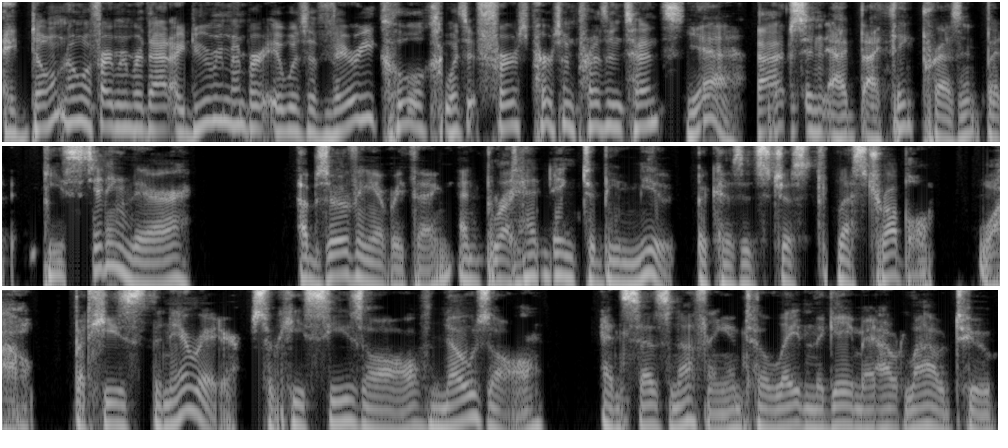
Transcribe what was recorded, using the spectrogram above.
I don't know if I remember that. I do remember it was a very cool. Was it first person present tense? Yeah, That- person, I, I think present, but he's sitting there observing everything and Right. pretending to be mute because it's just less trouble. Wow. But he's the narrator, so he sees all, knows all, and says nothing until late in the game out loud to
